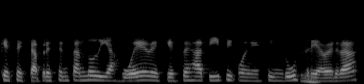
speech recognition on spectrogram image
que se está presentando días jueves, que eso es atípico en esta industria, ¿verdad?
